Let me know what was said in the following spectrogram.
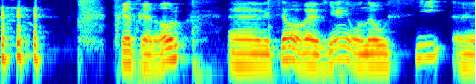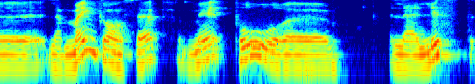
très, très drôle. Euh, mais si on revient, on a aussi euh, le même concept, mais pour euh, la liste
